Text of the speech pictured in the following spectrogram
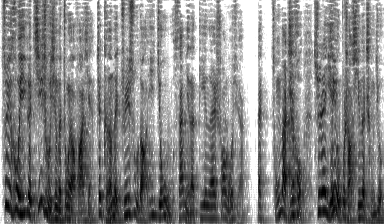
最后一个基础性的重要发现，这可能得追溯到一九五三年的 DNA 双螺旋。哎，从那之后，虽然也有不少新的成就，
